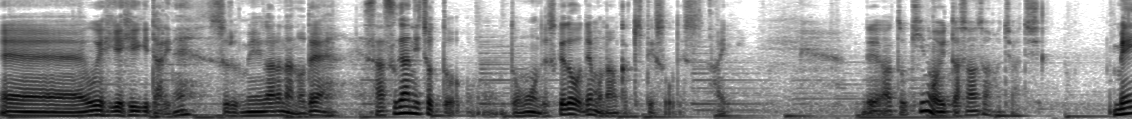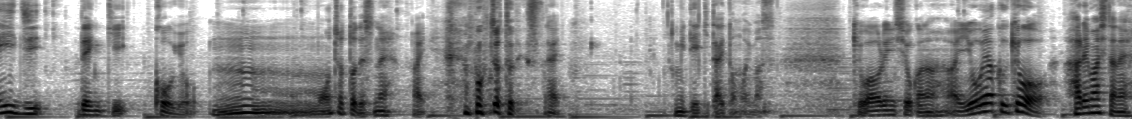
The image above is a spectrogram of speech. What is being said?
えー、上ひげ引いたりねする銘柄なのでさすがにちょっとと思うんですけどでもなんか来てそうですはいであと昨日言った3388明治電機工業。うんもうちょっとですね。はい。もうちょっとです。はい。見ていきたいと思います。今日は俺にしようかな、はい、ようやく今日晴れましたね、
